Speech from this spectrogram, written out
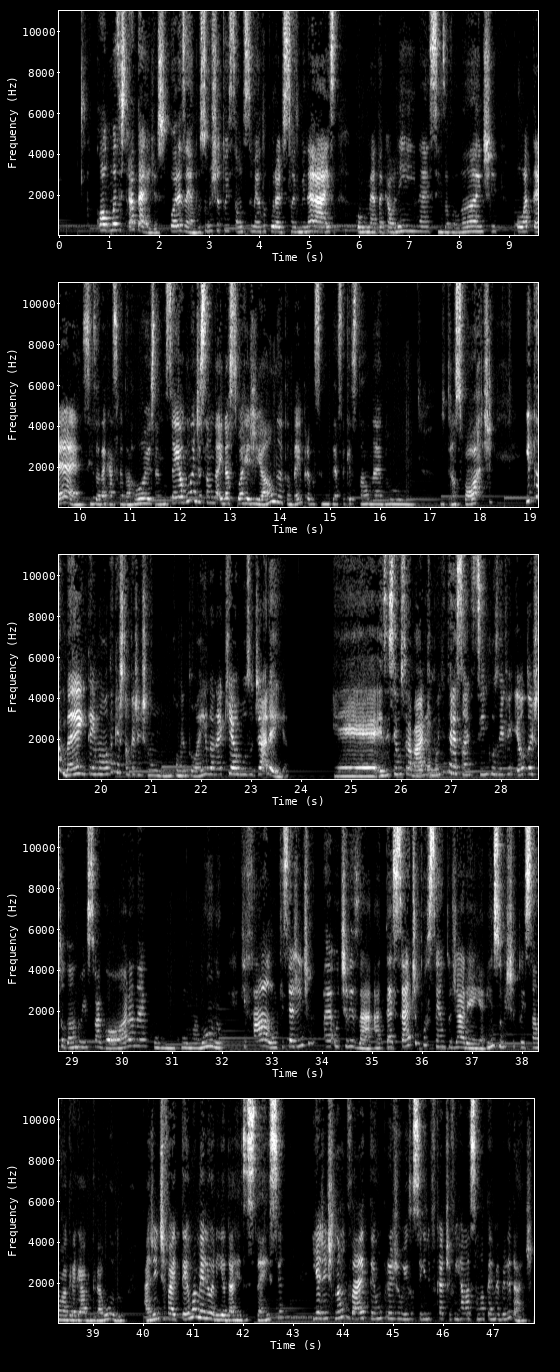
com algumas estratégias. Por exemplo, substituição de cimento por adições minerais, como metacaulina, né, cinza volante, ou até cinza da casca do arroz, né? não sei, alguma adição daí da sua região né, também, para você não ter essa questão né, do, do transporte. E também tem uma outra questão que a gente não, não comentou ainda, né, que é o uso de areia. É, existem uns trabalhos muito interessantes, inclusive eu estou estudando isso agora né, com, com um aluno, que falam que se a gente é, utilizar até 7% de areia em substituição ao agregado graúdo, a gente vai ter uma melhoria da resistência e a gente não vai ter um prejuízo significativo em relação à permeabilidade.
